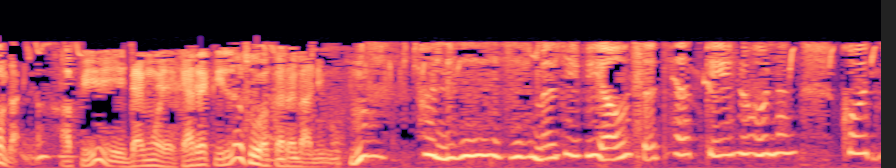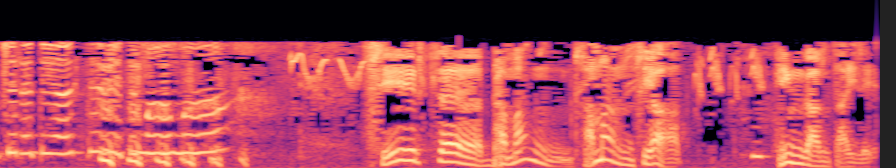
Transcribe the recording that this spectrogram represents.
හොඳයි. අපි දැන් ඔය කැරකිල්ල සුව කරගනිමු. අනේ මදිවි ඖෂධයක් තියෙනවනම් කොච්චර දෙයක්ද වෙද මාමා? ශීර්ෂ ධමං සමං සියාත් හිංගං තයිලේ.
